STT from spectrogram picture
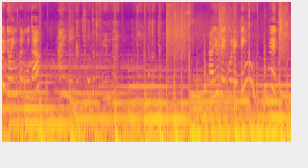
You doing, Parnika? I make a photo frame and put in the. Are you decorating it?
